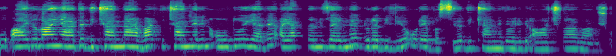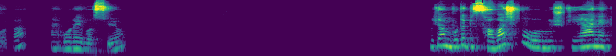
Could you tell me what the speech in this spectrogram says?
bu ayrılan yerde dikenler var. Dikenlerin olduğu yere ayaklarının üzerinde durabiliyor. Oraya basıyor. Dikenli böyle bir ağaçlar varmış orada. Yani oraya basıyor. Hocam burada bir savaş mı olmuş ki? Yani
